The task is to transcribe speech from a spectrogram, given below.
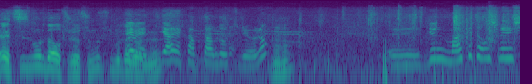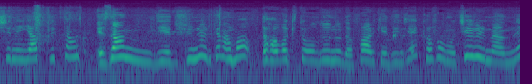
Evet siz burada oturuyorsunuz. Burada Evet, gördünüz. Yahya Kaptan'da oturuyorum. Hı hı. Ee, dün market alışverişini yaptıktan ezan diye düşünürken ama daha vakit olduğunu da fark edince kafamı çevirmemle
